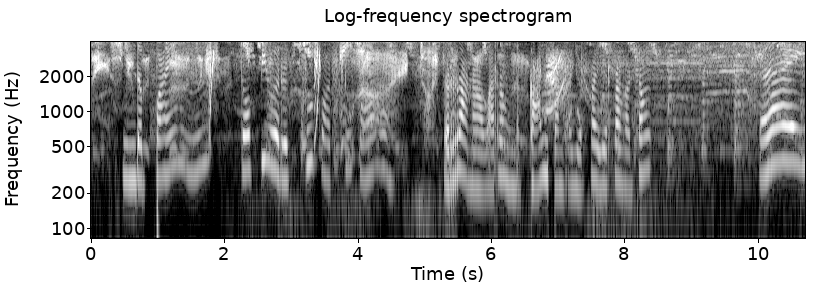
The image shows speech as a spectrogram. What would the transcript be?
these இந்த பையன் தொப்பி ஒரு தூக்கம் தூக்கம். எர்ரா நான் வரேன் உன்னை காலி பண்ணுறேன் எர்ரா எர்ரா அட்டம் ஏய்.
